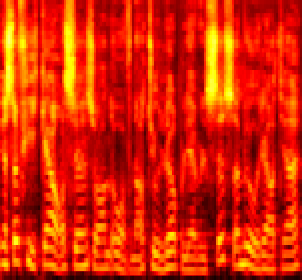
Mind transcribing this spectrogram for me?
Men så fikk jeg altså en sånn overnaturlig opplevelse som gjorde at jeg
